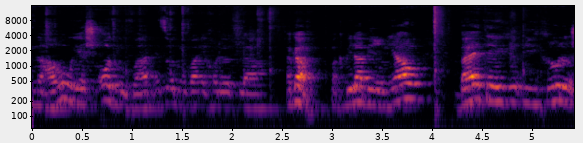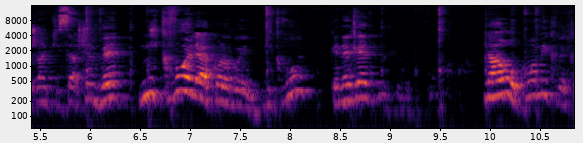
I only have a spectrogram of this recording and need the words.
נהרו יש עוד מובן, איזה עוד מובן יכול להיות לה? אגב, מקבילה בירמיהו, בעת יקראו לירושלים כיסא השם ונקבו אליה כל הגויים. נקבו כנגד נהרו, כמו מקווה, כ-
